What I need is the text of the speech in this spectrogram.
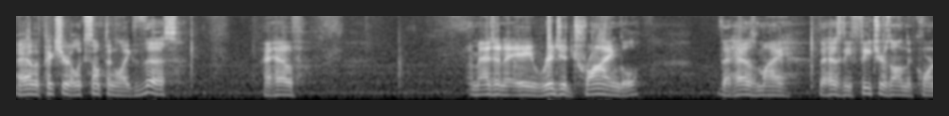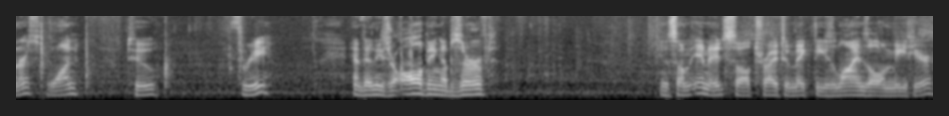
I have a picture that looks something like this. I have imagine a rigid triangle that has my that has the features on the corners. One two three. And then these are all being observed in some image so I'll try to make these lines all meet here.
